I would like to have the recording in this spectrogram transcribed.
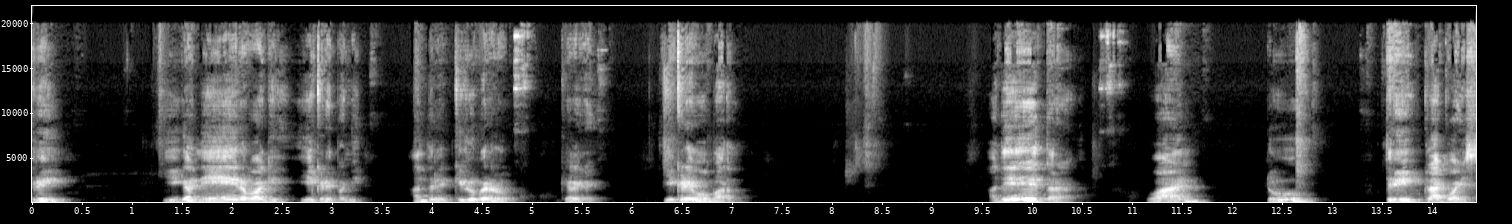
three ಈಗ ನೇರವಾಗಿ ಈ ಕಡೆ ಬನ್ನಿ. ಅಂದರೆ ಕಿರುಬೆರಳು ಕೆಳಗೆ. ಈ ಕಡೆ ಹೋಗಬಾರದು. ಅದೇ ಥರ one two three. Clockwise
